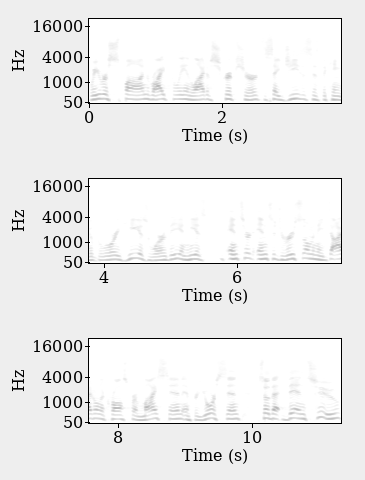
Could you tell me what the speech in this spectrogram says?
We respond rightfully in light of Scripture to say Jesus is the King of glory. He is worthy, and He has entered into Jerusalem, and He died on a cross for my sin and for your sin, so that then, too,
